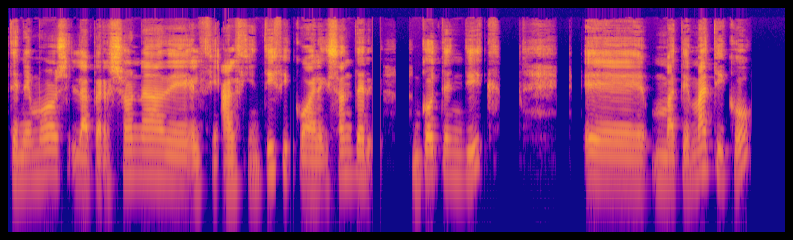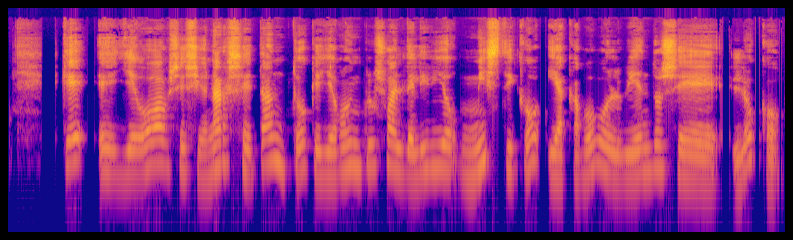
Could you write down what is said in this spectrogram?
Tenemos la persona del al científico Alexander Grothendieck, eh, matemático, que eh, llegó a obsesionarse tanto que llegó incluso al delirio místico y acabó volviéndose loco.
